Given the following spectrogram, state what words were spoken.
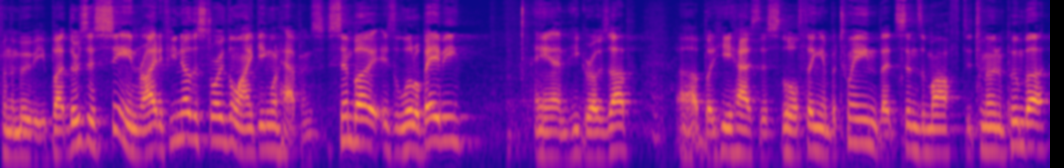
from the movie. But there's this scene, right? If you know the story of the Lion King, what happens? Simba is a little baby, and he grows up, uh, but he has this little thing in between that sends him off to Timon and Pumbaa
